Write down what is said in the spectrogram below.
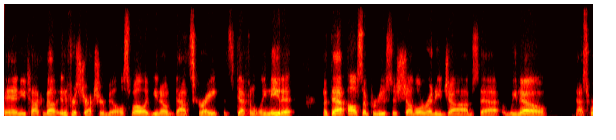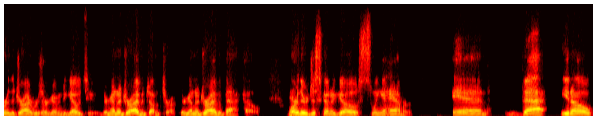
And you talk about infrastructure bills. Well, you know, that's great. It's definitely needed. But that also produces shovel ready jobs that we know that's where the drivers are going to go to. They're going to drive a dump truck, they're going to drive a backhoe, or they're just going to go swing a hammer. And that, you know,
